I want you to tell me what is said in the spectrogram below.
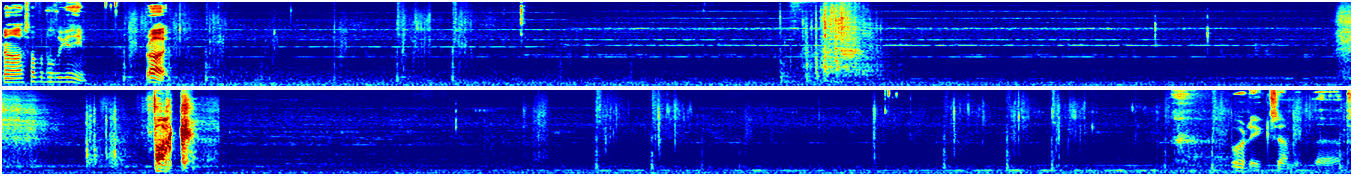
No, let's have another game. Right. Examined that.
